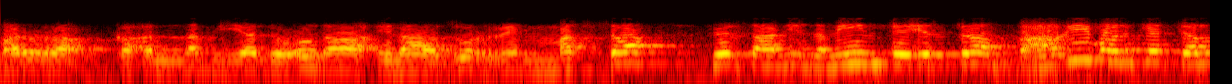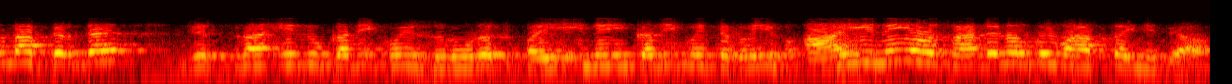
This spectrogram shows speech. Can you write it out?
مرہ کلم یدعونا الى ذر مسا۔ پھر ساری زمین تے اس طرح باغی بن کے چلتا پھرتا ہے، جس طرح یہ کدی کوئی ضرورت پئی نہیں، کدی کوئی تکلیف آئی نہیں اور سارے کوئی واسطہ ہی نہیں پیا۔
